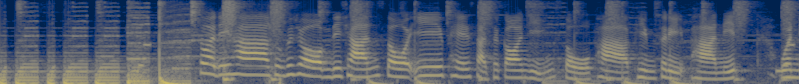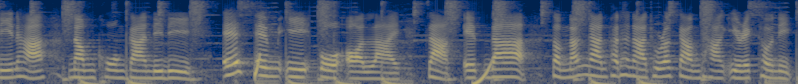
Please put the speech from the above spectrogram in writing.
ส วัสดีค่ะ คุณผู้ชม ดิฉันโซอี้เภสัชกรหญิงโสภาพิมพ์สิริพาณิชย์ วันนี้นะคะนำโครงการดีๆ SME Go Online จาก EDDA สำนักงานพัฒนาธุรกรรมทางอิเล็กทรอนิกส์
